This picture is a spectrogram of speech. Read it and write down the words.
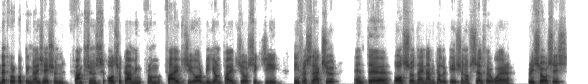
network optimization functions also coming from 5G or beyond 5G or 6G infrastructure, and uh, also dynamic allocation of self-aware resources.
